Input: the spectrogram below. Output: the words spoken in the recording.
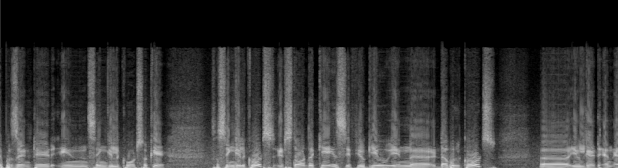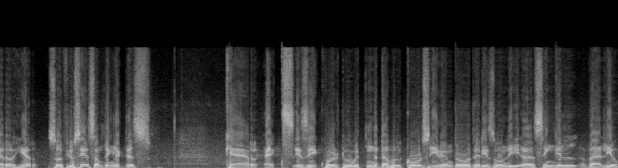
represented in single quotes okay? So single quotes it's not the case if you give in double quotes uh, you'll get an error here. So if you say something like this care x is equal to within the double quotes even though there is only a single value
